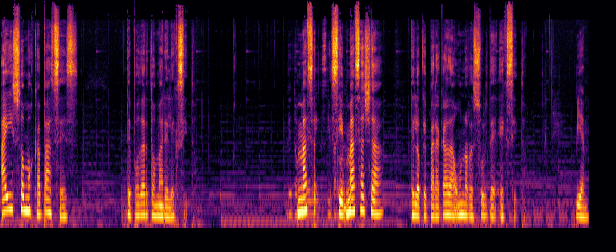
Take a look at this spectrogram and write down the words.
ahí somos capaces de poder tomar el éxito. más, sí, más allá de lo que para cada uno resulte éxito. Bien,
